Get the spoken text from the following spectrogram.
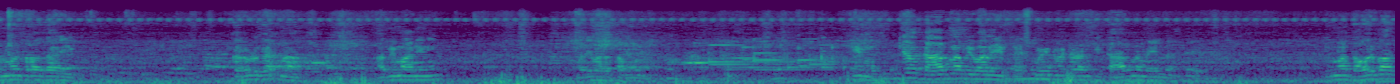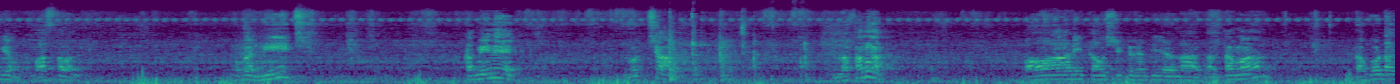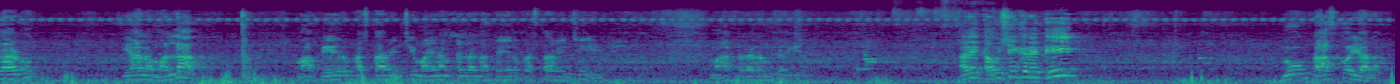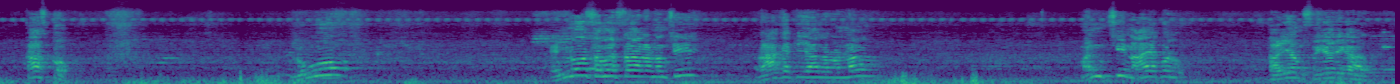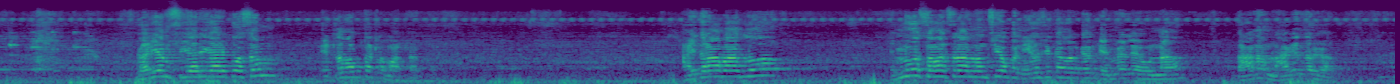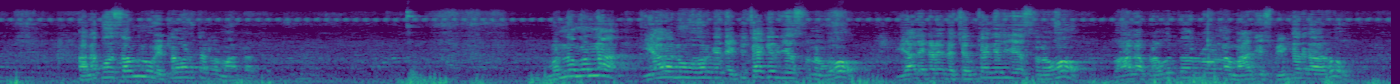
హనుమంతరావు గారి కరుడు కట్న అభిమానిని మరి వాళ్ళ తమ్ముడు ఈ ముఖ్య కారణం ఇవాళ ఈ ప్రెస్ మీట్ పెట్టడానికి కారణం ఏంటంటే ఇది మా దౌర్భాగ్యం వాస్తవానికి. ఒక నీచ్ కమీనే లుచ్చ లఫంగా పవాడి కౌశిక్ రెడ్డి అన్న దద్దమ్మ దకోటగాడు ఇవాళ మళ్ళా మా పేరు ప్రస్తావించి మైనం నా పేరు ప్రస్తావించి మాట్లాడడం జరిగింది. అరే కౌశిక్ రెడ్డి నువ్వు రాసుకో ఇవాళ. కాసుకో నువ్వు ఎన్నో సంవత్సరాల నుంచి రాజకీయాలలో ఉన్న మంచి నాయకులు కడియం శ్రీహరి గారు. కడియం శ్రీహరి గారి కోసం ఎట్లా పడితే అట్లా మాట్లాడతారు హైదరాబాద్లో ఎన్నో సంవత్సరాల నుంచి ఒక నియోజకవర్గానికి ఎమ్మెల్యే ఉన్న దానం నాగేందర్ గారు. తన కోసం నువ్వు ఎట్లా పడితే అట్లా మాట్లాడతావు మొన్న మొన్న ఇవాళ నువ్వు ఎవరికైతే ఎట్టిచాకిరి చేస్తున్నావో ఇవాళ ఎక్కడైతే చెంచాగిరి చేస్తున్నావో వాళ్ళ ప్రభుత్వంలో ఉన్న మాజీ స్పీకర్ గారు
